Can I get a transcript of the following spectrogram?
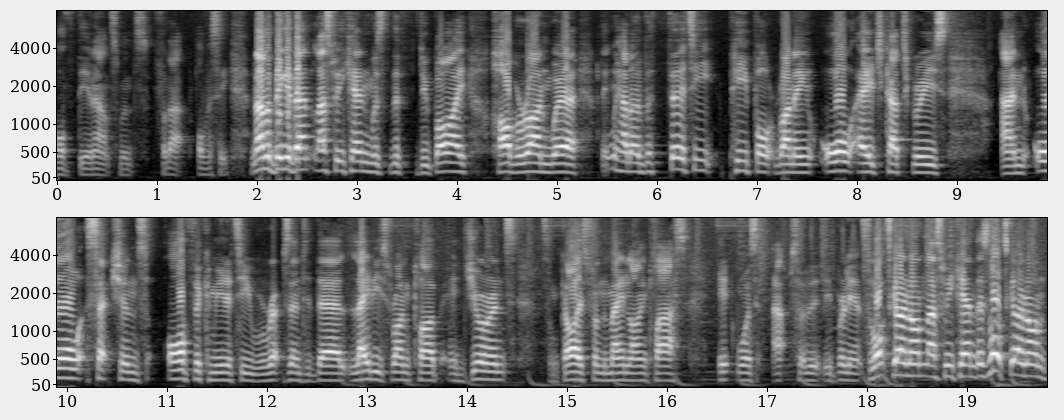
of the announcements for that, obviously. Another big event last weekend was the Dubai Harbour Run, where I think we had over 30 people running all age categories and all sections of the community were represented there. Ladies Run Club, Endurance, some guys from the mainline class. It was absolutely brilliant. So lots going on last weekend. There's lots going on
